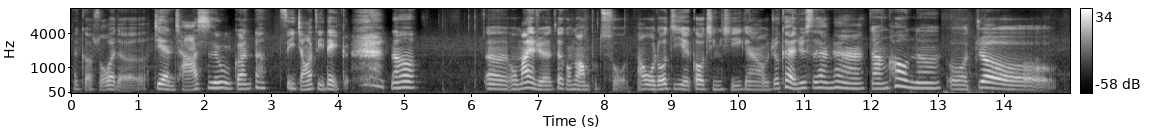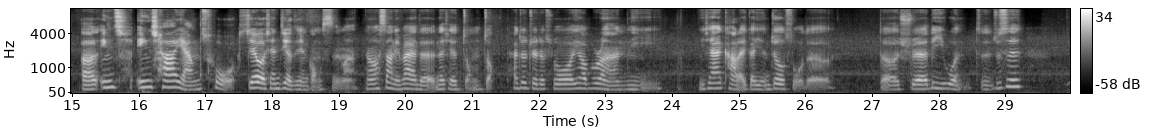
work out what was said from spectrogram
那个所谓的检查事务官。自己讲到自己那个，然后，呃，我妈也觉得这个工作好像不错，然后我逻辑也够清晰，这样我就可以去试看看啊。然后呢，我就呃阴阴差阳错，结果先进了这间公司嘛，然后上礼拜的那些种种。他就觉得说，要不然你你现在卡了一个研究所的的学历问题，就是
